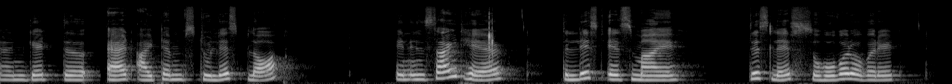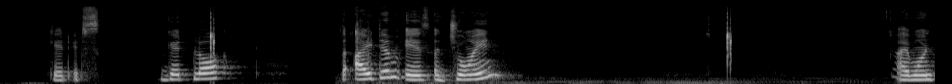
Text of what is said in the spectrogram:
and get the add items to list block and inside here the list is my this list so hover over it get its get block the item is a join I want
